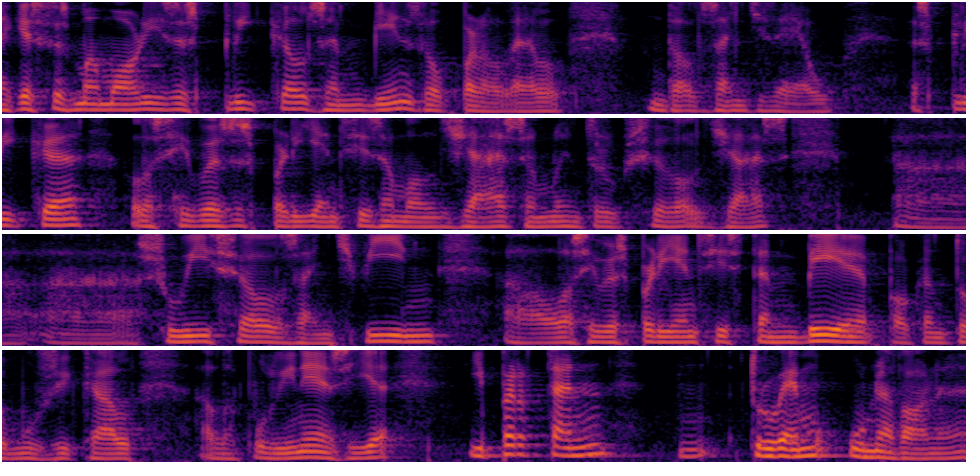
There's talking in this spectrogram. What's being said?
En aquestes memòries explica els ambients del paral·lel dels anys 10, explica les seves experiències amb el jazz, amb la introducció del jazz, a Suïssa als anys 20, a les seves experiències també pel cantó musical a la Polinèsia, i per tant trobem una dona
